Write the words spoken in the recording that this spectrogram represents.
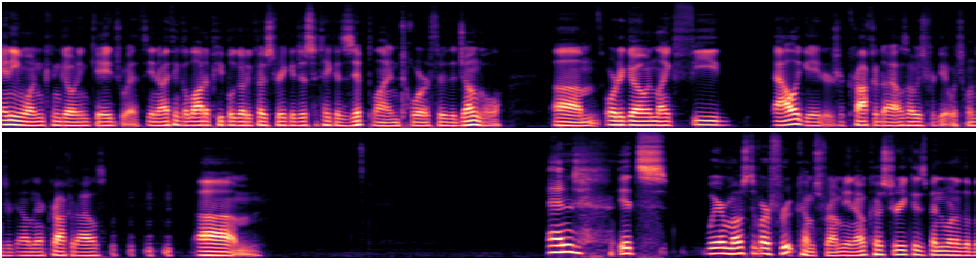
anyone can go and engage with. You know, I think a lot of people go to Costa Rica just to take a zip line tour through the jungle, um, or to go and like feed alligators or crocodiles. I always forget which ones are down there. Crocodiles. um, and it's where most of our fruit comes from. You know, Costa Rica has been one of the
